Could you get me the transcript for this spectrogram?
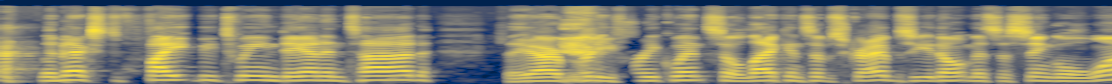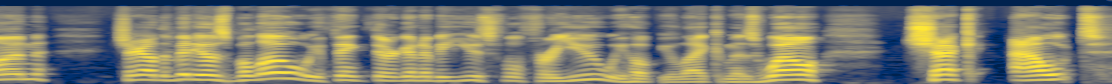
the next fight between Dan and Todd. They are pretty frequent. So like and subscribe so you don't miss a single one. Check out the videos below. We think they're going to be useful for you. We hope you like them as well. Check out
